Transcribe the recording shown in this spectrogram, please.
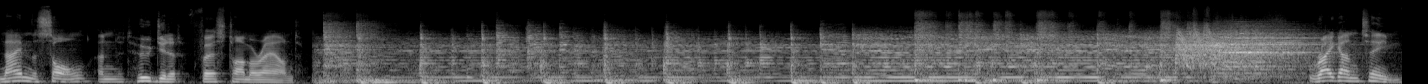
Name the song and who did it first time around. Ray Gun Team.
